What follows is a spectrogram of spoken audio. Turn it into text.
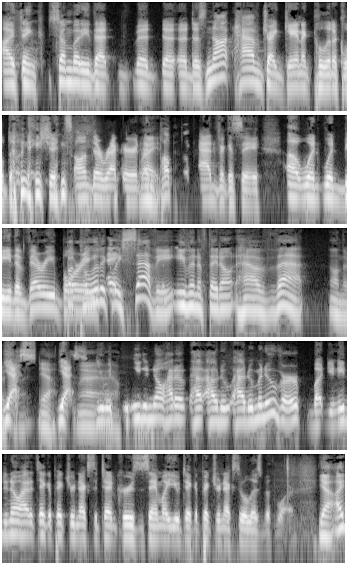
I think somebody that uh, uh, does not have gigantic political donations on their record Right. and public advocacy uh, would would be the very But boring. politically Hey, savvy, even if they don't have that on their yes, side. Yeah. yes, Yeah, you would yeah. you need to know how to how, how to how to maneuver, but you need to know how to take a picture next to Ted Cruz the same way you take a picture next to Elizabeth Warren. Yeah, I,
